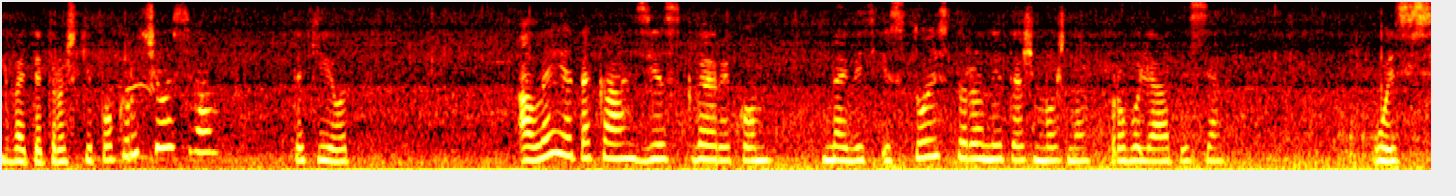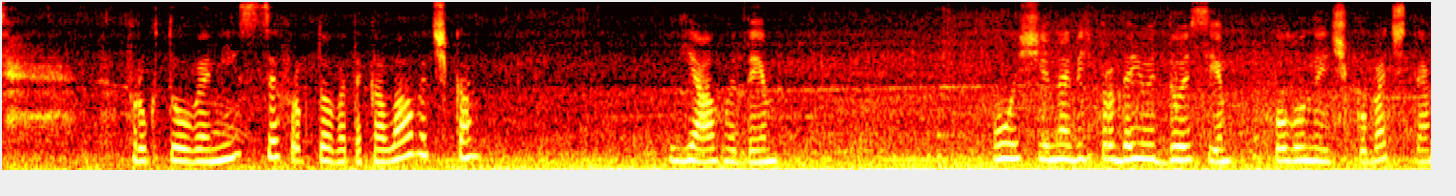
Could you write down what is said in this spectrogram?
Давайте трошки покручусь вам. Такі от алея така зі сквериком. Навіть і з тої сторони теж можна прогулятися. Ось фруктове місце, фруктова така лавочка, ягоди. Ось ще навіть продають досі полуничку, бачите?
